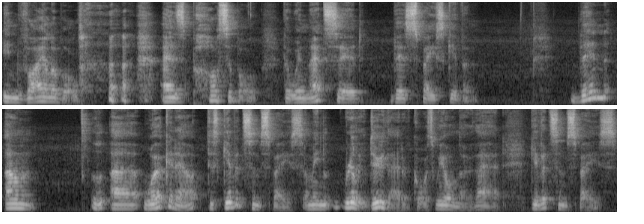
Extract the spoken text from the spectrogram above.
inviolable as possible that when that's said there's space given then um, uh, work it out. Just give it some space. I mean, really do that, of course. We all know that. Give it some space.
